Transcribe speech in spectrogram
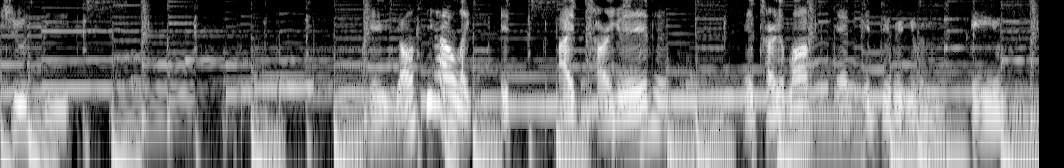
juicy Okay, y'all see how like it I targeted it target locked and it didn't even aim.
